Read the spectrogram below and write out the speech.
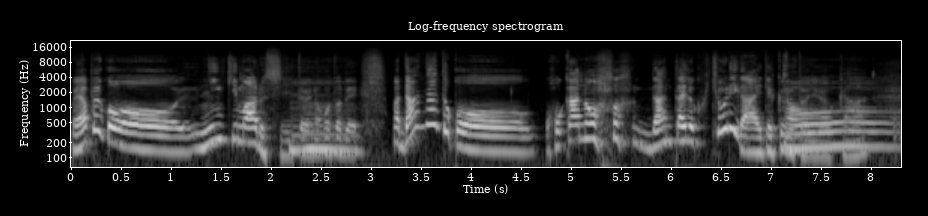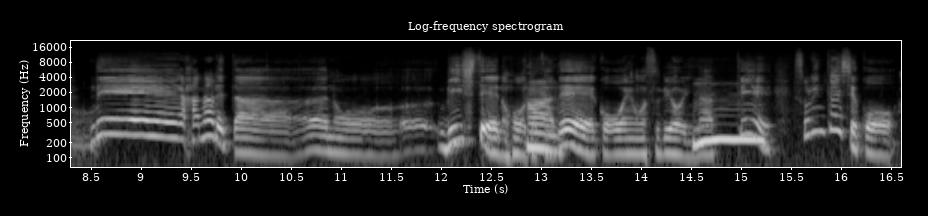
やっぱりこう、人気もあるし、というようなことで、まあ、だんだんとこう、他の 団体と距離が空いてくるというか、で、離れた、あの、B 指定の方とかで、こう、応援をするようになって、それに対してこう、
